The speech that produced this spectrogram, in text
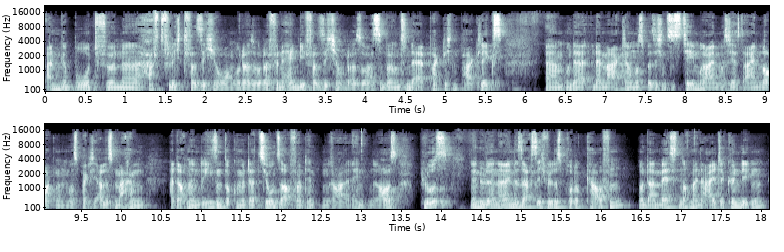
Angebot für eine Haftpflichtversicherung oder so oder für eine Handyversicherung oder so, hast du bei uns in der App praktisch ein paar Klicks ähm, und der, der Makler muss bei sich ins System rein, muss sich erst einloggen, muss praktisch alles machen, hat auch einen riesen Dokumentationsaufwand hinten, ra hinten raus. Plus, wenn du dann am Ende sagst, ich will das Produkt kaufen und am besten noch meine alte kündigen,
